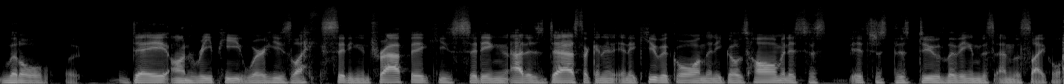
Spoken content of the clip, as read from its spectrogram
little uh, day on repeat where he's like sitting in traffic, he's sitting at his desk like in a, in a cubicle, and then he goes home, and it's just it's just this dude living in this endless cycle.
